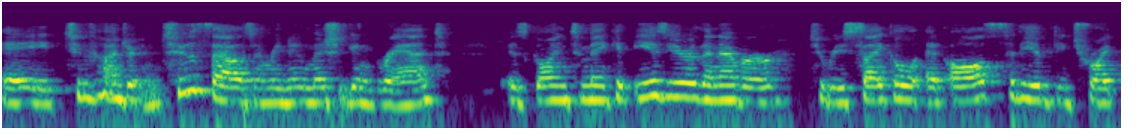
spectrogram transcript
A 202,000 Renew Michigan grant is going to make it easier than ever to recycle at all City of Detroit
